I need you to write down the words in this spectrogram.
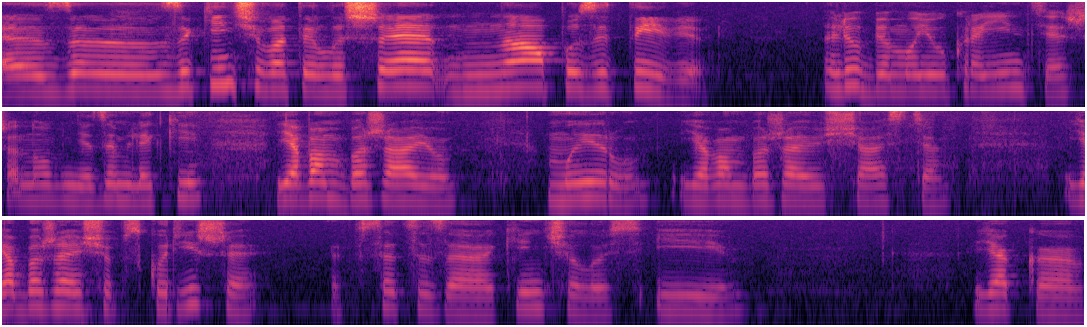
е, за- закінчувати лише на позитиві. Любі мої українці, шановні земляки, я вам бажаю миру, я вам бажаю щастя. Я бажаю, щоб скоріше все це закінчилось і як е,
